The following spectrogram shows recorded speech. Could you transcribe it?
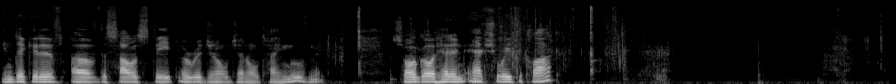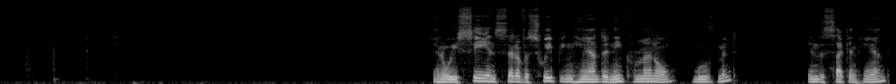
indicative of the solid state original general time movement. So I'll go ahead and actuate the clock. And we see instead of a sweeping hand, an incremental movement in the second hand.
